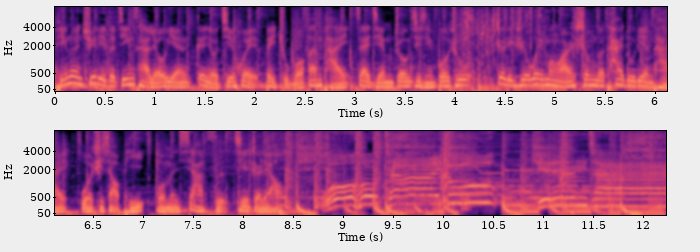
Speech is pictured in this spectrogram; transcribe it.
评论区里的精彩留言更有机会被主播翻牌，在节目中进行播出。这里是为梦而生的态度电台，我是小皮，我们下次接着聊。态度电台。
